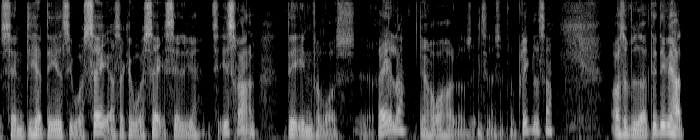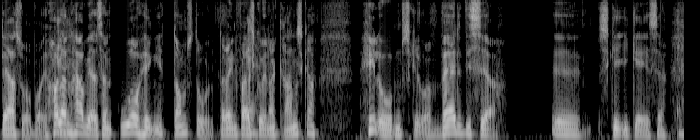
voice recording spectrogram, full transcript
sende de her dele til USA, og så kan USA sælge til Israel. Det er inden for vores øh, regler, det overholder vores internationale forpligtelser, og så videre. Det er det, vi har deres ord på. I Holland ja. har vi altså en uafhængig domstol, der rent faktisk ja. går ind og grænsker, helt åbent skriver, hvad er det, de ser øh, ske i Gaza? Ja.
